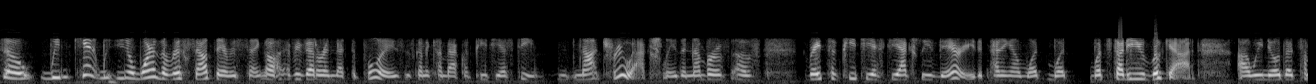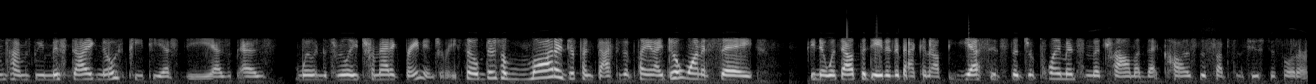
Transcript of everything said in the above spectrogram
So we can't, we, you know, one of the risks out there is saying, oh, every veteran that deploys is going to come back with PTSD. Not true, actually. The number of, of rates of PTSD actually vary depending on what, what, what study you look at. Uh, we know that sometimes we misdiagnose PTSD as, as when it's really traumatic brain injury. So there's a lot of different factors at play, and I don't want to say you know, without the data to back it up, yes, it's the deployments and the trauma that cause the substance use disorder.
